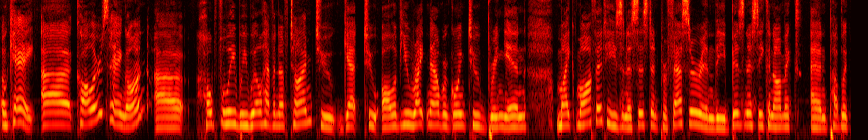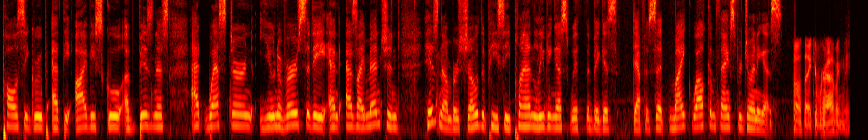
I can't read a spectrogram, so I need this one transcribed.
Okay, uh, callers, hang on. Uh, hopefully, we will have enough time to get to all of you. Right now, we're going to bring in Mike Moffatt. He's an assistant professor in the Business, Economics, and Public Policy Group at the Ivey School of Business at Western University. And as I mentioned, his numbers show the PC plan leaving us with the biggest deficit. Mike, welcome. Thanks for joining us. Oh, thank you for having me.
